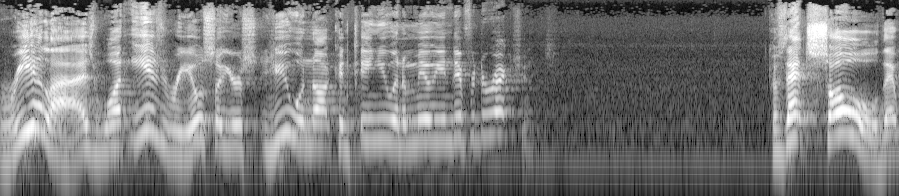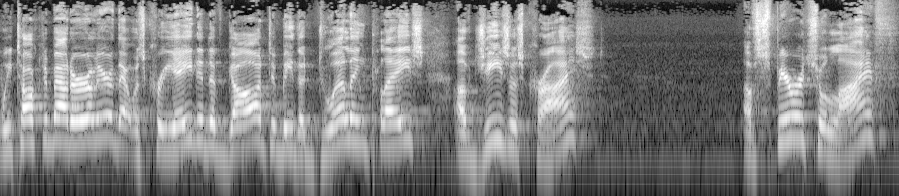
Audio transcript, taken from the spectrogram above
realize what is real so you will not continue in a million different directions. Because that soul that we talked about earlier, that was created of God to be the dwelling place of Jesus Christ, of spiritual life,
